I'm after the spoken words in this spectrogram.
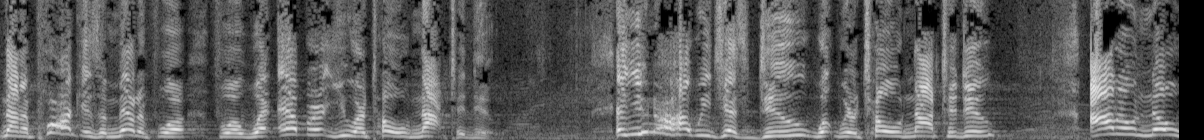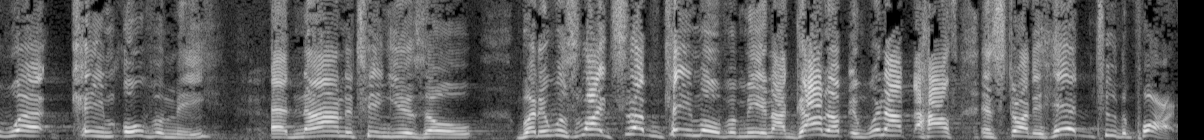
Now, the park is a metaphor for whatever you are told not to do. And you know how we just do what we're told not to do? I don't know what came over me at nine or 10 years old, but it was like something came over me and I got up and went out the house and started heading to the park.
